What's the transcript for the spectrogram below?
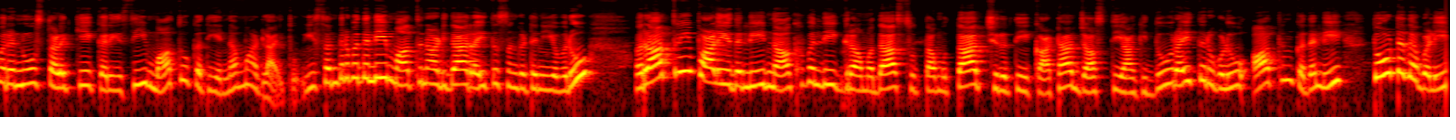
ಅವರನ್ನು ಸ್ಥಳಕ್ಕೆ ಕರೆಯಿಸಿ ಮಾತುಕತೆಯನ್ನ ಮಾಡಲಾಯಿತು. ಈ ಸಂದರ್ಭದಲ್ಲಿ ಮಾತನಾಡಿದ ರೈತ ಸಂಘಟನೆಯವರು ರಾತ್ರಿ ಪಾಳ್ಯದಲ್ಲಿ ನಾಗವಲ್ಲಿ ಗ್ರಾಮದ ಸುತ್ತಮುತ್ತ ಚಿರುತಿ ಕಾಟ ಜಾಸ್ತಿಯಾಗಿದ್ದು ರೈತರುಗಳು ಆತಂಕದಲ್ಲಿ ತೋಟದ ಬಳಿ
